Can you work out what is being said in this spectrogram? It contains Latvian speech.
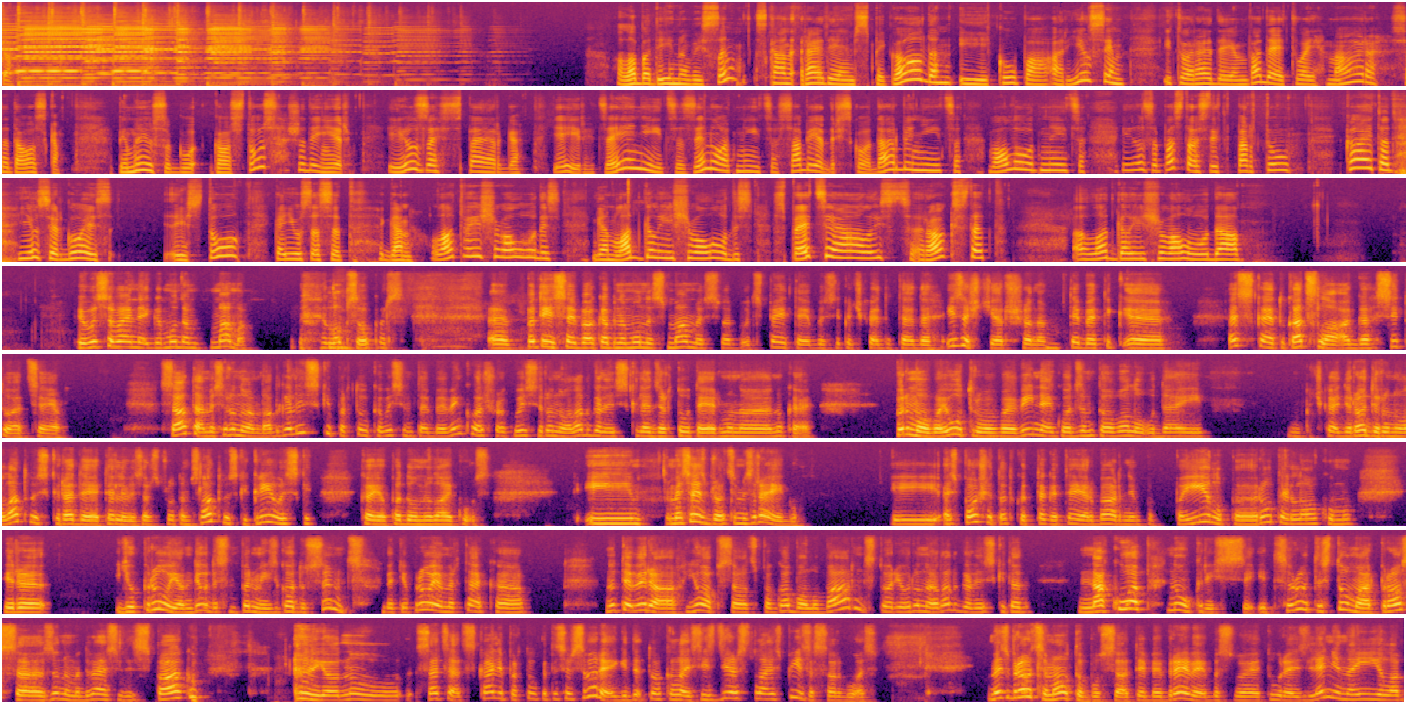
golda. Labadīna visam! Skan raidījums pie galda, i kūpā ar Ilsim, i to raidījumu vadētoja Māra Sadauska. Pie mūsu gastos šodien ir Ilze Spērga. Ja ir dzēnīca, zinotnīca, sabiedrisko darbinīca, valodnīca. Ilze, pastāstīt par to, kā tad jūs ir gojis iz to, ka jūs esat gan latviešu valodas, gan latgalīšu valodas speciālists, rakstat latgalīšu valodā. Pie visa vainīga munam mama. Labs vakars. Patiesībā, kā no manas mammas, varbūt spētības ir kaut kāda tāda izašķiršana, te bija tik, es skaitu, ka atslāga situācija. Sātā mēs runājam latgaliski par to, ka visam tā bija vienkāršāk, visi runā latgaliski, līdz ar to te ir mana, nu kā, pirmo vai otro vai vienīgo dzimto valodai, kaut kādi rodi runā latviski, radēja televizors, protams, latviski, krīviski, kā jau padomju laikos. I mēs aizbraucam uz Reigu. I es poša tad, kad tagad eju ar bērniem pa, pa īlu, pa rūteļu laukumu, ir joprojām 21. gadsimts, bet joprojām ir tā, ka nu, tev ir jāapsauc pa gabolu bērns, to jau runāja latgaliski, tad nakop nukrisi. Tas rūtas tomēr prasa, zinuma, dvēseles spēku, jo, nu, sacēt skaļi par to, ka tas ir svarīgi, to, ka, lai es izdzirst, lai es pīzasargos. Mēs braucam autobusā, tie bija brēvības vai toreiz Ļeņina īla,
